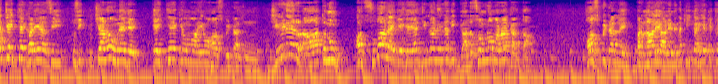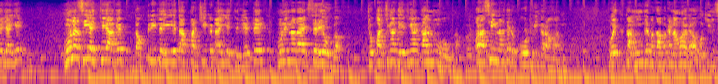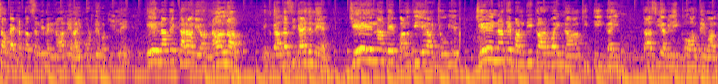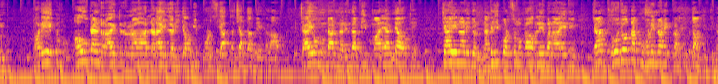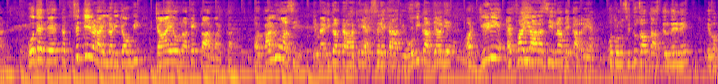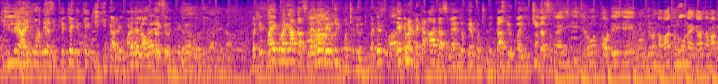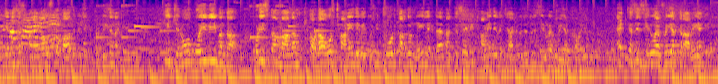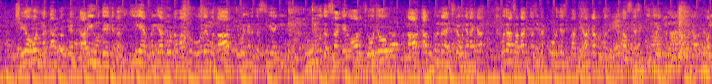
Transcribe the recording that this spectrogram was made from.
ਅੱਜ ਇੱਥੇ ਖੜੇ ਆ ਅਸੀਂ। ਤੁਸੀਂ ਪੁੱਛਿਆ ਨਾ ਹੁਣੇ ਜੇ ਇੱਥੇ ਕਿਉਂ ਆਏ ਹੋ ਹਸਪੀਟਲ ਜਿਹੜੇ ਰਾਤ ਨੂੰ ਔਰ ਸਵੇਰ ਲੈ ਕੇ ਗਏ ਆ, ਜਿਨ੍ਹਾਂ ਨੇ ਇਹਨਾਂ ਦੀ ਗੱਲ ਸੁਣਨੋਂ ਮਨਾ ਕਰਤਾ। ਹਸਪੀਟਲ ਨੇ, ਬਰਨਾਲੇ ਵਾਲੇ ਨੇ ਤਾਂ ਕੀ ਕਰੀਏ, ਕਿੱਥੇ ਜਾਈਏ? ਹੁਣ ਅਸੀਂ ਇੱਥੇ ਆ ਕੇ ਡਾਕਟਰੀ ਲਈ, ਇਹ ਤਾਂ ਪਰਚੀ ਕਟਾਈ, ਇੱਥੇ ਲੇਟੇ। ਹੁਣ ਇਹਨਾਂ ਦਾ ਐਕਸ-ਰੇ ਹੋਊਗਾ। ਜੋ ਪਰਚੀਆਂ ਦੇਤੀਆਂ ਕੱਲ ਨੂੰ ਹੋਊਗਾ। ਔਰ ਅਸੀਂ ਇਹਨਾਂ ਦੇ ਰਿਪੋਰਟ ਵੀ ਕਰਾਵਾਂਗੇ। ਉਹ ਇੱਕ ਕਾਨੂੰਨ ਦੇ ਮੁਤਾਬਕ ਨਵਾਂ ਹੈਗਾ, ਉਹ ਵਕੀਲ ਸਾਹਿਬ ਬੈਟਰ ਦੱਸਣਗੇ ਮੇਰੇ ਨਾਲ ਨੇ, ਹਾਈ ਕੋਰਟ ਦੇ ਵਕੀਲ ਨੇ। ਇਹ ਇਹਨਾਂ ਤੇ ਕਰਾਂਗੇ ਔਰ ਨਾਲ ਨਾਲ ਇੱਕ ਗੱਲ ਅਸੀਂ ਕਹਿ ਦਿੰਦੇ ਆ ਜੇ ਇਹਨਾਂ ਤੇ ਬਣਦੀ ਹੈ ਜੋ ਵੀ ਜੇ ਇਹਨਾਂ ਤੇ ਬਣਦੀ ਕਾਰਵਾਈ ਨਾ ਕੀਤੀ ਗਈ, ਤਾਂ ਅਸੀਂ ਅਗਲੀ ਕਾਲ ਦੇਵਾਂਗੇ। ਔਰ ਇਹ ਇੱਕ ਆਊਟ ਐਂਡ ਰਾਈਟ ਲੜਾਈ ਲੜੀ ਜਾਊਗੀ, ਪੁਲਿਸ ਜਾਂ ਤਸ਼ੱਦਦ ਦੇ ਖਿਲਾਫ। ਚਾਹੇ ਉਹ ਮੁੰਡਾ ਨਰਿੰਦਰਦੀਪ ਮਾਰਿਆ ਗਿਆ ਉੱਥੇ ਚਾਹੇ ਇਹਨਾਂ ਨੇ ਜੋ ਨਕਲੀ ਪੁਲਿਸ ਮੁਕਾਬਲੇ ਬਣਾਏ ਨੇ, ਜਾਂ ਜੋ ਜੋ ਤੱਕ ਹੁਣ ਇਹਨਾਂ ਨੇ ਕਰਤੂਤਾਂ ਕੀਤੀਆਂ ਨੇ, ਉਹਦੇ ਤੇ ਇੱਕ ਸਿੱਧੀ ਲੜਾਈ ਲੜੀ ਜਾਊਗੀ, ਜਾਂ ਇਹ ਉਹਨਾਂ ਤੇ ਕਾਰਵਾਈ ਕਰਨ ਔਰ ਕੱਲ ਨੂੰ ਅਸੀਂ ਇਹ ਮੈਡੀਕਲ ਕਰਾ ਕੇ, ਐਕਸ-ਰੇ ਕਰਾ ਕੇ ਉਹ ਵੀ ਕਰ ਦਿਆਂਗੇ, ਔਰ ਜਿਹੜੀ ਐਫ ਆਈ ਆਰ ਅਸੀਂ ਇਹਨਾਂ ਤੇ ਕਰ ਰਹੇ ਹਾਂ, ਉਹ ਤੁਹਾਨੂੰ ਸਿੱਧੂ ਸਾਹਿਬ ਦੱਸ ਦਿੰਦੇ ਨੇ, ਇਹ ਵਕੀਲ ਨੇ ਹਾਈ ਕੋਰਟ ਦੇ, ਅਸੀਂ ਕਿੱਥੇ ਕਿੱਥੇ ਕੀ ਕੀ ਕਰ ਰਹੇ ਹਾਂ? ਮਾੜਾ ਜਿਹਾ ਲਾਊਡ ਦੱਸਿਓ ਜੀ। ਵੱਡੇ ਆ ਇੱਕ ਵਾਰੀ ਆ ਦੱਸ ਲੈਣ ਦਿਓ ਫਿਰ ਤੁਸੀਂ ਪੁੱਛ ਲਿਓ ਜੀ। ਵੱਡੇ ਸਵਾਲ ਇੱਕ ਮਿੰਟ ਬੇਟਾ ਆ ਦੱਸ ਲੈਣ ਦਿਓ ਫਿਰ ਪੁੱਛ ਲਿਓ। ਦੱਸ ਦਿਓ ਇੱਕ ਵਾਰੀ ਉੱਚੀ ਇਸ ਦੱਸੋ ਤਰ੍ਹਾਂ ਜੀ ਕਿ ਜਦੋਂ ਤੁਹਾਡੇ ਇਹ ਹੁਣ ਜਦੋਂ ਨਵਾਂ ਕਾਨੂੰਨ ਹੈਗਾ ਨਵਾਂ ਬੀਐਨਐਸਐਸ ਬਣੇਗਾ ਉਸ ਤੋਂ ਬਾਅਦ ਦੇ ਵਿੱਚ ਇੱਕ ਪ੍ਰੋਵੀਜ਼ਨ ਆਈ ਹੈ ਕਿ ਜਦੋਂ ਕੋਈ ਵੀ ਬੰਦਾ ਪੁਲਿਸ ਦਾ ਮੁਲਾਜ਼ਮ ਤੁਹਾਡਾ ਉਸ ਥਾਣੇ ਦੇ ਵਿੱਚ ਤੁਸੀਂ ਰਿਪੋਰਟ ਕਰਦੇ ਹੋ ਨਹੀਂ ਲਿਖਦਾ ਤਾਂ ਕਿਸੇ ਵੀ ਥਾਣੇ ਦੇ ਵਿੱਚ ਜਾ ਕੇ ਤੁਸੀਂ ਤੁਸੀਂ ਜ਼ੀਰੋ ਐਫ ਆਈ ਆਰ ਕਰਾਉਣੀ ਹੋ। ਇੱਥੇ ਅਸੀਂ ਜ਼ੀਰੋ ਐਫ ਆਈ ਆਰ ਕਰਾ ਰਹੇ ਹਾਂਗੇ ਜੇ ਉਹ ਨਕਰ ਤੋਂ ਇਨਕਾਰੀ ਹੁੰਦੇ ਕਿ ਤਾਂ ਅਸੀਂ ਈ ਐਫ ਆਈ ਆਰ ਜੋ ਨਵਾਂ ਕਾਨੂੰਨ ਉਹਦੇ ਮੁਤਾਬਕ ਜੋ ਇਹਨਾਂ ਨੇ ਦੱਸੀ ਹੈਗੀ ਉਹ ਦੱਸਾਂਗੇ ਔਰ ਜੋ ਜੋ ਨਾਲ ਕੱਲ ਤੋਂ ਇਹਨਾਂ ਦਾ ਐਕਸਰੇ ਹੋ ਜਾਣਾ ਹੈਗਾ, ਉਹਦਾ ਸਾਡਾ ਅਸੀਂ ਫਿਰ ਕੋਰਟ ਦੇ ਅਸੀਂ ਬਾਕੀ ਹਰ ਗੱਲ ਤੁਹਾਨੂੰ ਅਸੀਂ ਦੱਸਦੇ ਅਸੀਂ ਕੀ ਕੀ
